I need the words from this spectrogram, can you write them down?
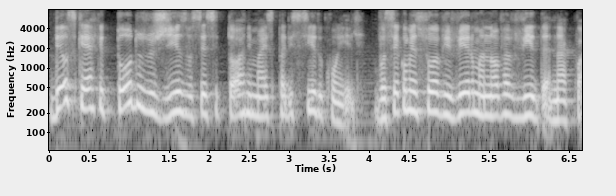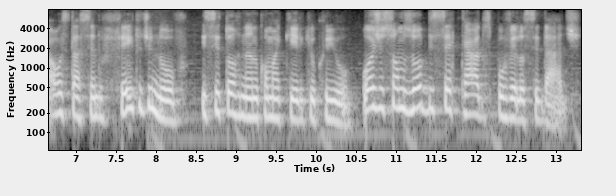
Deus quer que todos os dias você se torne mais parecido com Ele. Você começou a viver uma nova vida, na qual está sendo feito de novo e se tornando como aquele que o criou. Hoje somos obcecados por velocidade,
